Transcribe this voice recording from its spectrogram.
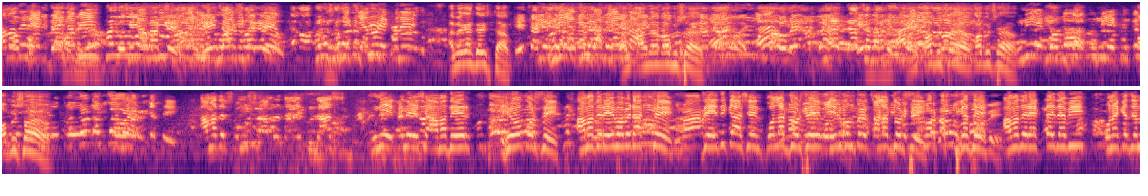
আমাদের একটাই দাবি এই চাকরি থেকে। কেন এখানে আমি এখানকার স্টাফ আমি এখন অফিসার আমি অফিসার অফিসার আমাদের সমস্যা আমরা জানাইছি জাস্ট উনি এখানে এসে আমাদের হেও করছে আমাদের এইভাবে ডাকছে যে এদিকে আসেন কলার ধরছে এরকম করে কলার ধরছে। ঠিক আছে? আমাদের একটাই দাবি ওনাকে যেন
